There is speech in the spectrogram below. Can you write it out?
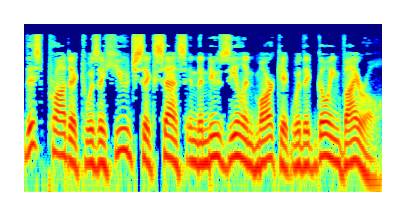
This product was a huge success in the New Zealand market with it going viral.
